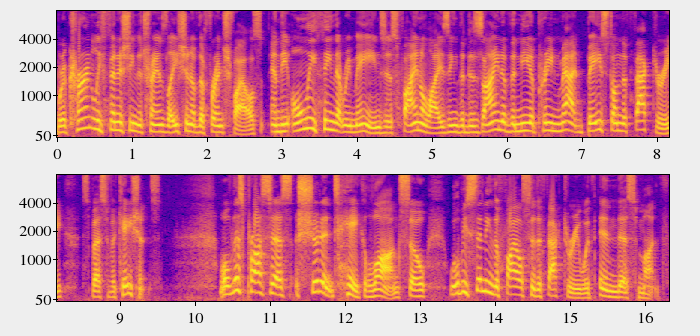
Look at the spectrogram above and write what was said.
We're currently finishing the translation of the French files, and the only thing that remains is finalizing the design of the neoprene mat based on the factory specifications. Well, this process shouldn't take long, so we'll be sending the files to the factory within this month.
